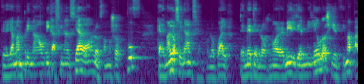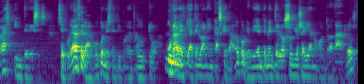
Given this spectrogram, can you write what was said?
que le llaman prima única financiada, los famosos PUF, que además lo financian, con lo cual te meten los 9.000, 10.000 euros y encima pagas intereses. ¿Se puede hacer algo con este tipo de producto una vez ya te lo han encasquetado? Porque evidentemente lo suyo sería no contratarlos.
